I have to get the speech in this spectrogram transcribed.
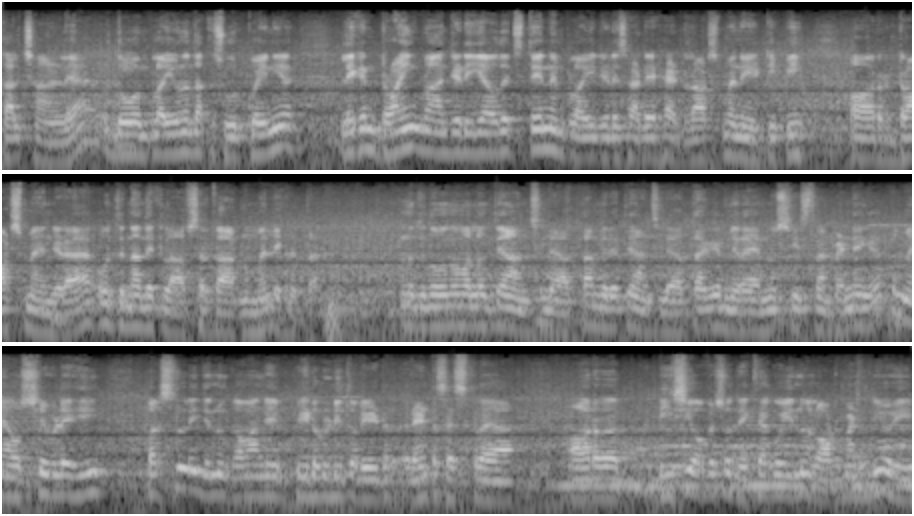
ਕੱਲ ਛਾਣ ਲਿਆ। ਦੋ EMPLOYEE, ਉਹਨਾਂ ਦਾ ਕਸੂਰ ਕੋਈ ਨਹੀਂ ਹੈ। ਲੇਕਿਨ ਡਰਾਇੰਗ ਬ੍ਰਾਂਚ ਜਿਹੜੀ ਆ, ਉਹਦੇ ਚ ਤਿੰਨ EMPLOYEE ਜਿਹੜੇ ਸਾਡੇ ਹੈਡ ਡਰਾਫਟਸਮੈਨ ਏਟੀਪੀ ਔਰ ਡਰਾਫਟਸਮੈਨ ਜਿਹੜਾ ਉਹ ਤਿੰਨਾਂ ਦੇ ਖਿਲਾਫ ਸਰਕਾਰ ਨੂੰ ਮੈਂ ਲਿਖ ਦਿੱਤਾ। ਉਹਨੂੰ ਜਦੋਂ ਉਹਨਾਂ ਵੱਲੋਂ ਧਿਆਨ ਚ ਲਿਆਤਾ ਮੇਰੇ ਧਿਆਨ ਚ ਲਿਆਤਾ ਕਿ ਮੇਰਾ ਐਨਓਸੀ ਇਸ ਤਰ੍ਹਾਂ ਪੈਂਡਿੰਗ ਹੈ, ਤਾਂ ਮੈਂ ਉਸੇ ਵੇਲੇ ਹੀ ਪਰਸਨਲੀ ਜਿਹਨੂੰ ਕਵਾਂਗੇ ਪੀਡਬਲਯੂਡੀ ਤੋਂ ਰੇਟ ਰੈਂਟ ਅਸੈਸ ਕਰਾਇਆ ਔਰ ਡੀਸੀ ਆਫਿਸ ਤੋਂ ਦੇਖਿਆ ਕੋਈ ਇਹਨਾਂ ਅਲਾਟਮੈਂਟ ਨਹੀਂ ਹੋਈ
